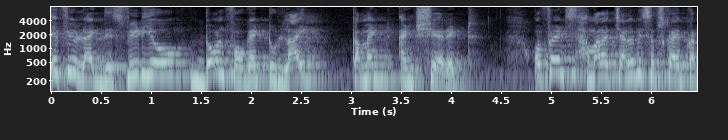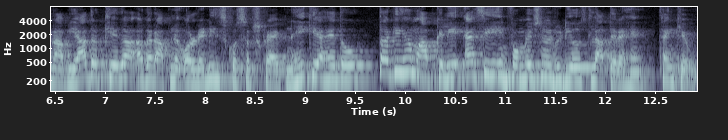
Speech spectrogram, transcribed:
If you like this video don't forget to like comment and share it और फ्रेंड्स हमारा चैनल भी सब्सक्राइब करना आप याद रखिएगा। अगर आपने ऑलरेडी इसको सब्सक्राइब नहीं किया है तो ताकि हम आपके लिए ऐसी इंफॉर्मेशनल वीडियोस लाते रहें। थैंक यू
